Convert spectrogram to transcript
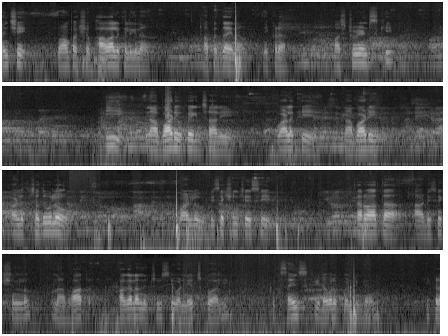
మంచి వామపక్ష భావాలు కలిగిన ఆ పెద్ద ఆయన. ఇక్కడ మా స్టూడెంట్స్కి ఈ నా బాడీ ఉపయోగించాలి. వాళ్ళకి నా బాడీ వాళ్ళ చదువులో వాళ్ళు డిసెక్షన్ చేసి తర్వాత ఆ డిసెక్షన్లో నా భాత పగలన్నీ చూసి వాళ్ళు నేర్చుకోవాలి. ఒక సైన్స్కి డెవలప్మెంట్కి కానీ ఇక్కడ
